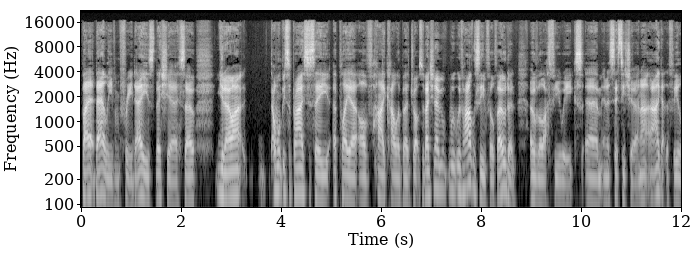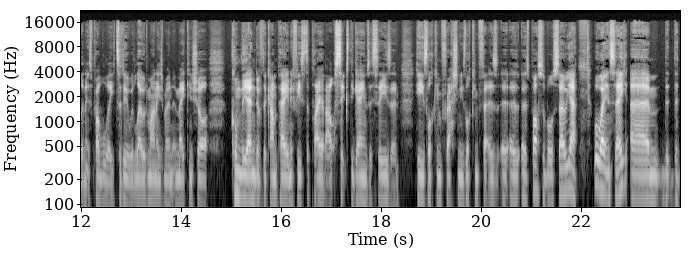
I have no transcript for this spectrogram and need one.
ba- barely even three days this year. So, you know, I. I wouldn't be surprised to see a player of high caliber drop to the bench. You know, we- we've hardly seen Phil Foden over the last few weeks um, in a City shirt, and I, I get the feeling it's probably to do with load management and making sure, come the end of the campaign, if he's to play about sixty games a season, he's looking fresh and he's looking fit as as, as possible. So yeah, we'll wait and see. Um, the, the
